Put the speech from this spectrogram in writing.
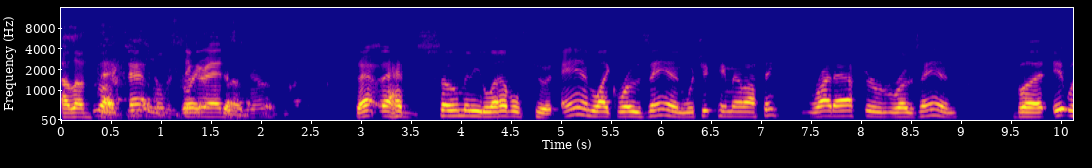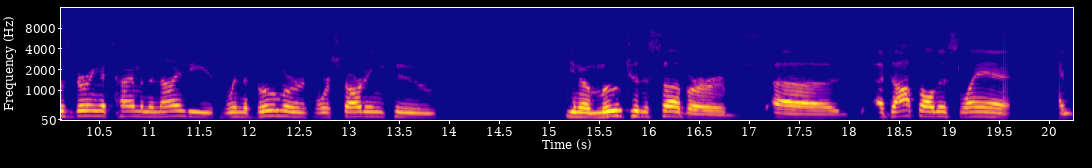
I loved Like, that was smoked a great cigarettes, you know. That, that had so many levels to it, and like Roseanne, which it came out, I think, right after Roseanne, but it was during a time in the '90s when the boomers were starting to, you know, move to the suburbs, uh, adopt all this land, and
